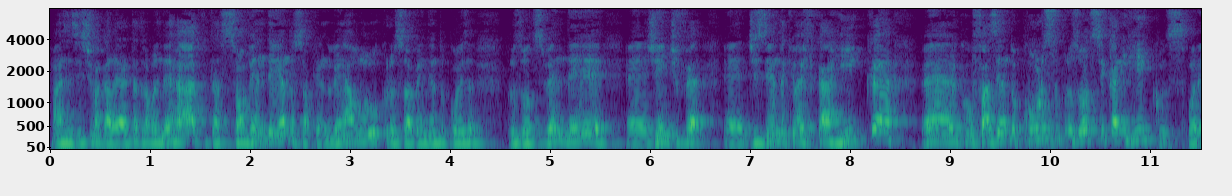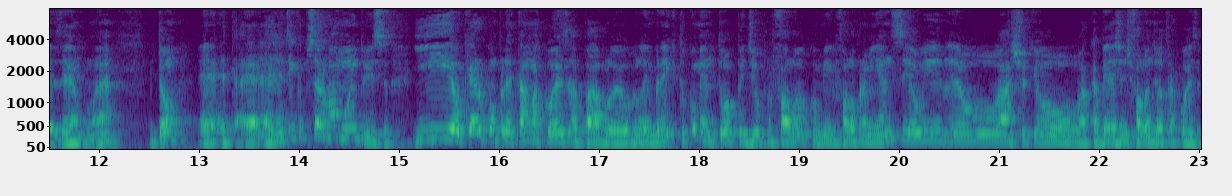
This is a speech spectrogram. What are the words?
Mas existe uma galera que está trabalhando errado, que está só vendendo, só querendo ganhar lucro, só vendendo coisa para os outros vender, é, gente é, dizendo que vai ficar rica é, fazendo curso para os outros ficarem ricos, por exemplo, né? Então, é, é, a gente tem que observar muito isso. E eu quero completar uma coisa, Pablo. Eu lembrei que tu comentou, pediu, falou comigo, falou para mim antes e eu, eu acho que eu acabei a gente falando de outra coisa.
